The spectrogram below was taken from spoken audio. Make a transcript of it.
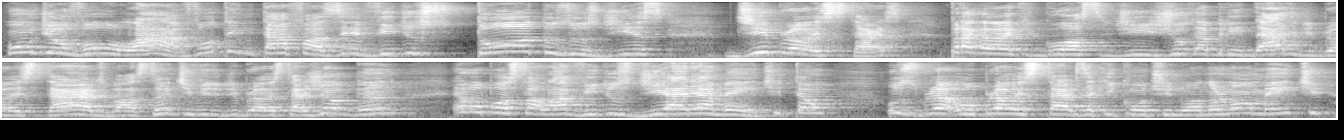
Onde eu vou lá, vou tentar fazer vídeos todos os dias de Brawl Stars. Pra galera que gosta de jogabilidade de Brawl Stars, bastante vídeo de Brawl Stars jogando Eu vou postar lá vídeos diariamente. Então os, o Brawl Stars aqui continua normalmente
